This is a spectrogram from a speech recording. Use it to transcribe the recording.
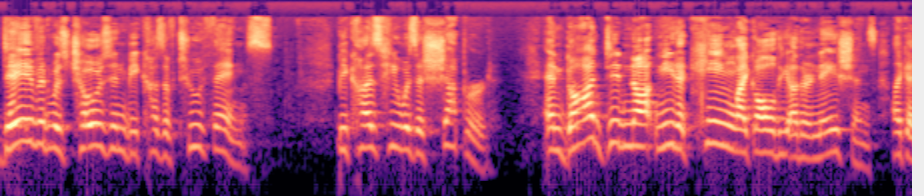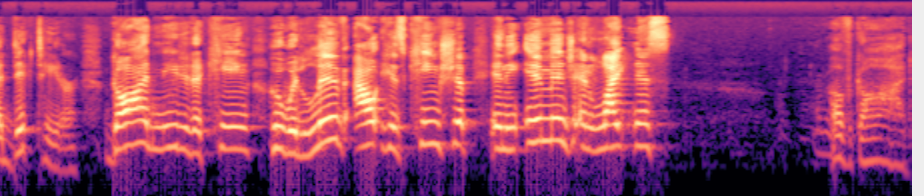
David was chosen because of two things. Because he was a shepherd and God did not need a king like all the other nations, like a dictator. God needed a king who would live out his kingship in the image and likeness of God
